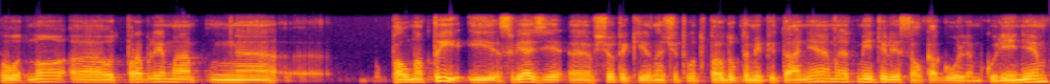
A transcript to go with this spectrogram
Вот, но э, вот проблема э, полноты и связи э, все-таки, значит, вот с продуктами питания мы отметили, с алкоголем, курением,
